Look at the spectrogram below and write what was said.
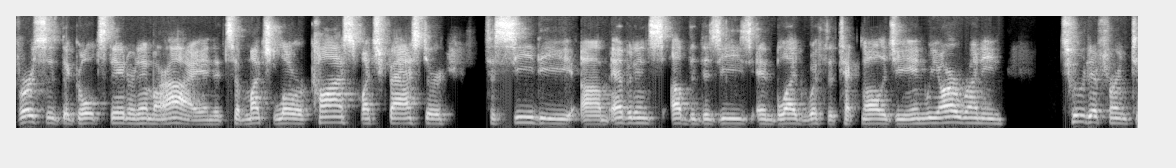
versus the gold standard MRI. And it's a much lower cost, much faster to see the um, evidence of the disease in blood with the technology. And we are running two different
